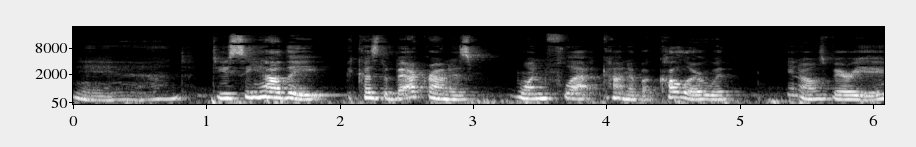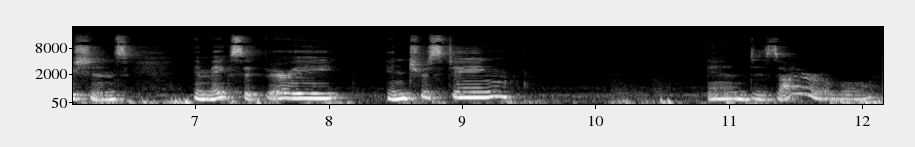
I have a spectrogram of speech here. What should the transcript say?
And do you see how they because the background is one flat kind of a color with, you know, variations, it makes it very interesting and desirable.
